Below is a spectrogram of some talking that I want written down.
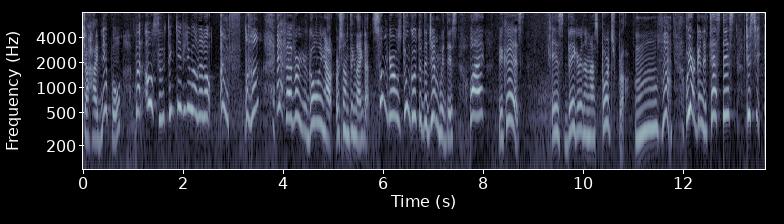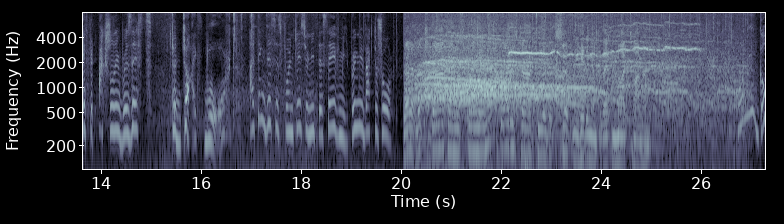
to hide nipple, but also to give you a little oomph. Uh-huh. If ever you're going out or something like that. Some girls do go to the gym with this. Why? Because it's bigger than a sports bra. Mhm. We are gonna test this to see if it actually resists the dive board. I think this is for in case you need to save me. Bring me back to shore. well, it looks dark on the screen there. Not quite as dark here, but certainly heading into that nighttime. And Bonnie, go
